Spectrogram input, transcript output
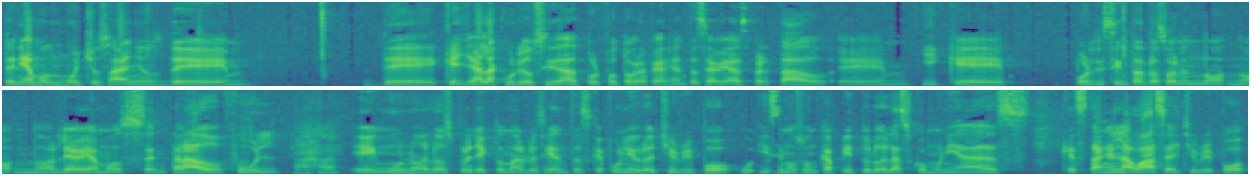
Teníamos muchos años de, de que ya la curiosidad por fotografiar gente se había despertado y que por distintas razones no, no, no le habíamos centrado full. En uno de los proyectos más recientes, que fue un libro de Chirripó, hicimos un capítulo de las comunidades que están en la base del Chirripó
